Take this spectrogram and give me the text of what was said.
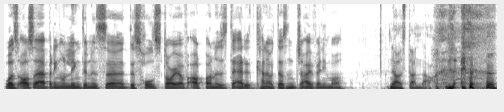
what's also happening on LinkedIn is uh, this whole story of outbound is dead. It kind of doesn't jive anymore. No, it's done now.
